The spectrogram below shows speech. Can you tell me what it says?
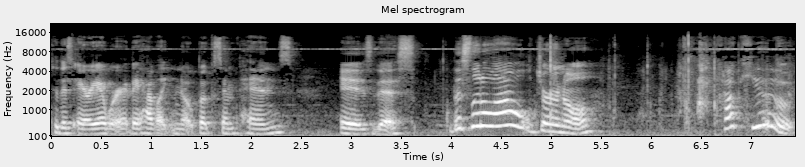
to this area where they have like notebooks and pens is this, this little owl journal. How cute.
